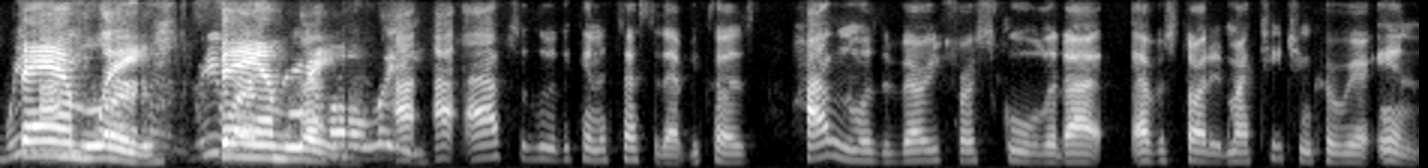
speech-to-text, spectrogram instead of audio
we Family. were- we Family. were family. I, I absolutely can attest to that because Highland was the very first school that I ever started my teaching career in.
